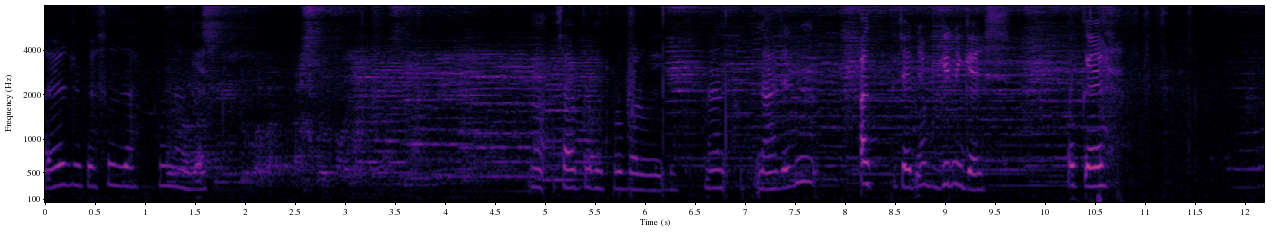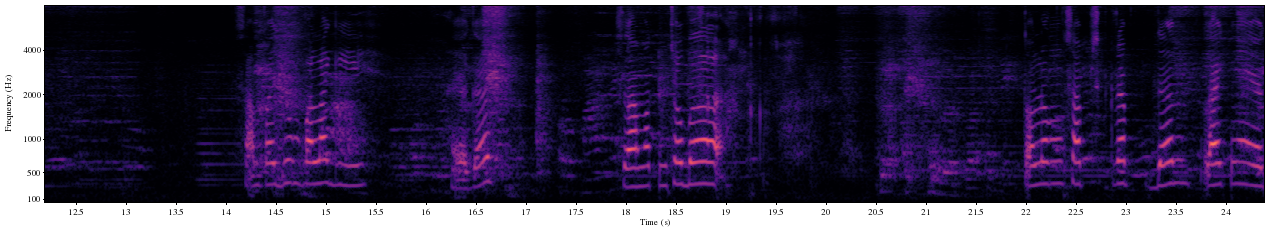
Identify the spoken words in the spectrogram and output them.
Saya juga sudah punya guys. Nah saya belum perbarui nah, nah jadi ah, jadinya begini guys. Oke. Sampai jumpa lagi. Ya guys. Selamat mencoba. Tolong subscribe dan like nya ya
